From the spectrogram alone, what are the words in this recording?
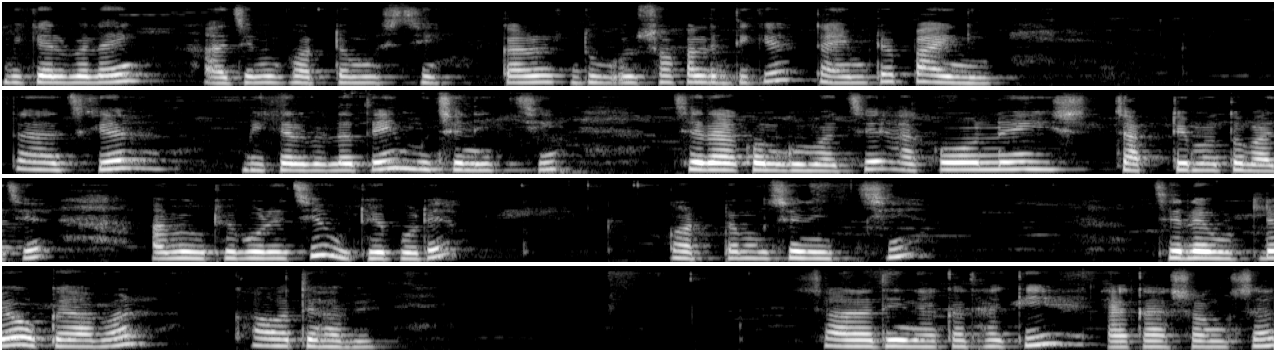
বিকেলবেলায় আজ আমি ঘরটা মুছছি, কারণ সকালের দিকে টাইমটা পাইনি। তাই আজকে বিকেলবেলাতেই মুছে নিচ্ছি। ছেলে এখন ঘুমাচ্ছে, এখন এই চারটে মতো বাজে। আমি উঠে পড়েছি, উঠে পড়ে ঘরটা মুছে নিচ্ছি। ছেলে উঠলে ওকে আবার খাওয়াতে হবে। সারাদিন একা থাকি, একা সংসার,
